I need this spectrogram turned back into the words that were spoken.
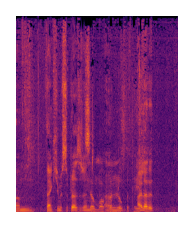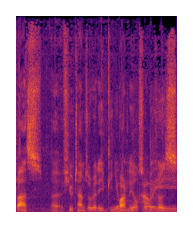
Um thank you Mr President. Um, I let it pass uh, a few times already partly also because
